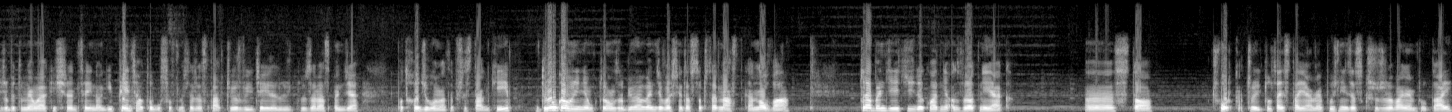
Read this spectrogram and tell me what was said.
żeby to miało jakieś ręce i nogi. 5 autobusów myślę, że starczy. Już widzicie, ile ludzi tu zaraz będzie podchodziło na te przystanki. Drugą linią, którą zrobimy, będzie właśnie ta 114, nowa, która będzie jeździć dokładnie odwrotnie jak e, 104, czyli tutaj stajemy, później za skrzyżowaniem tutaj.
